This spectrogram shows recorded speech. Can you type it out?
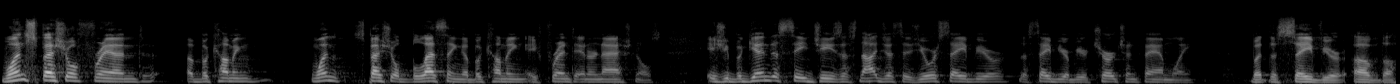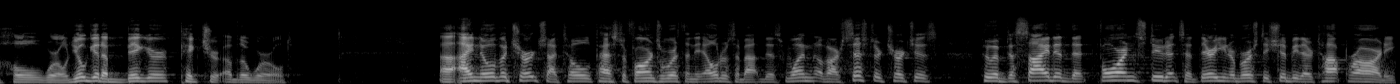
One special friend of becoming, one special blessing of becoming a friend to internationals is you begin to see Jesus not just as your Savior, the Savior of your church and family, but the Savior of the whole world. You'll get a bigger picture of the world. Uh, I know of a church, I told Pastor Farnsworth and the elders about this, one of our sister churches who have decided that foreign students at their university should be their top priority.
